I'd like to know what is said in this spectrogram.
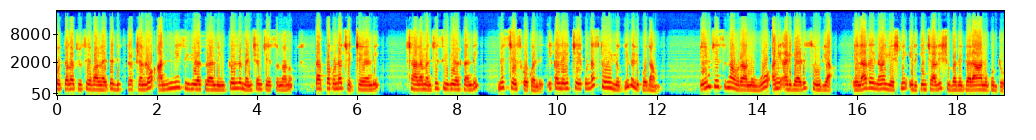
కొత్తగా చూసే వాళ్ళైతే డిస్క్రిప్షన్లో అన్ని సీరియల్స్ లింకులు మెన్షన్ చేస్తున్నాను. తప్పకుండా చెక్ చేయండి. చాలా మంచి సీరియల్స్ అండి. మిస్ చేసుకోకండి. ఇక లేట్ చేయకుండా స్టోరీలోకి వెళ్ళిపోదాం. ఏం చేస్తున్నావురా నువ్వు? అని అడిగాడు సూర్య. ఎలాగైనా యష్ని ఇరికించాలి శుభ దగ్గర అనుకుంటూ.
